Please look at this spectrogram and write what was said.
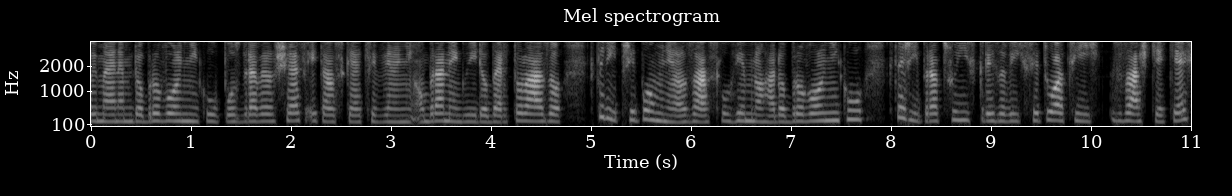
jménem dobrovolníků pozdravil šéf italské civilní obrany Guido Bertolázzo, který připomněl zásluhy mnoha dobrovolníků, kteří pracují v krizových situacích, zvláště těch,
